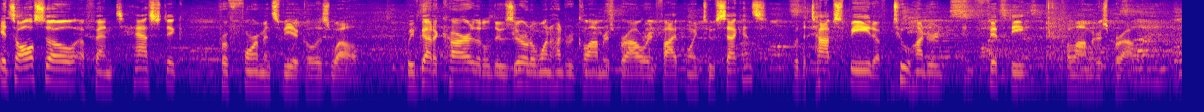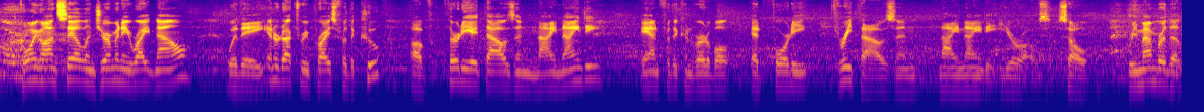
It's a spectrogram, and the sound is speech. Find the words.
It's also a fantastic performance vehicle as well. We've got a car that'll do 0 to 100 kilometers per hour in 5.2 seconds with a top speed of 250 kilometers per hour. Going on sale in Germany right now with a introductory price for the coupe of 38,990 and for the convertible at 43,990 euros. So remember that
